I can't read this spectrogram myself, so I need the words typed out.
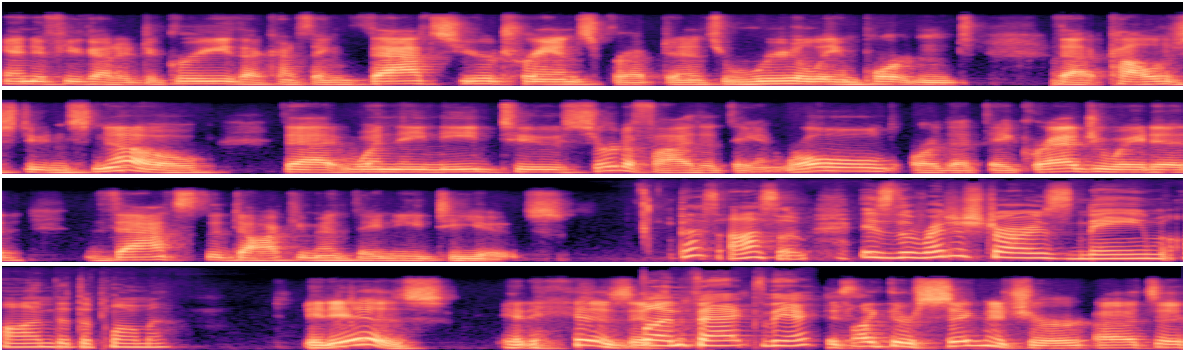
and if you got a degree that kind of thing that's your transcript. And it's really important that college students know that when they need to certify that they enrolled or that they graduated that's the document they need to use. That's awesome. Is the registrar's name on the diploma? It is it is fun it, fact there. It's like their signature. Uh, it's a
